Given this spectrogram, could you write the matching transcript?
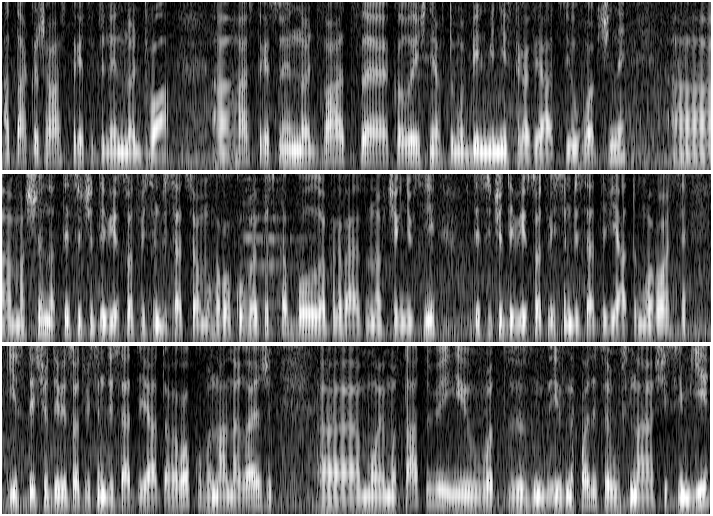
а також ГАЗ-3102. ГАЗ-3102 – це колишній автомобіль міністра авіації Угорщини. Машина 1987 року випуска була привезена в Чернівці в 1989 році. І з 1989 року вона належить е, моєму татові і от і знаходиться в нашій сім'ї.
